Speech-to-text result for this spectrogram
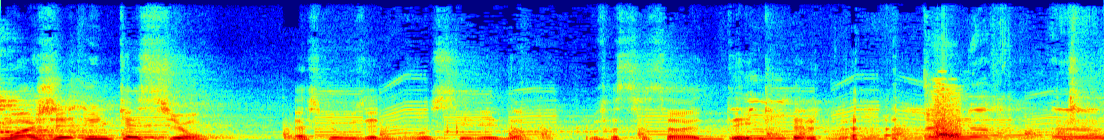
Moi j'ai une question. Est-ce que vous êtes brossé les dents? Parce que ça va être dégueulasse. Une autre. Euh...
